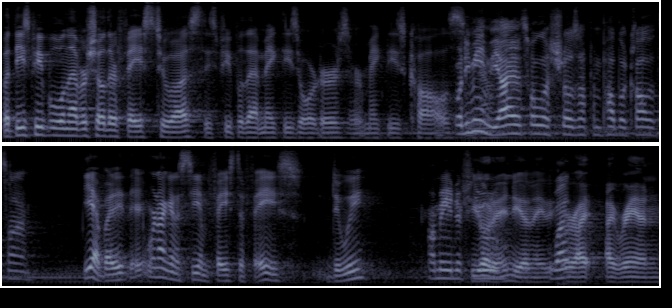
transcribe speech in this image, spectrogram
but these people will never show their face to us. These people that make these orders or make these calls. What do you mean? know. The Ayatollah shows up in public all the time. Yeah, but it, we're not gonna see him face to face, do we? I mean, if If you go to India, maybe, went- or I, Iran,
